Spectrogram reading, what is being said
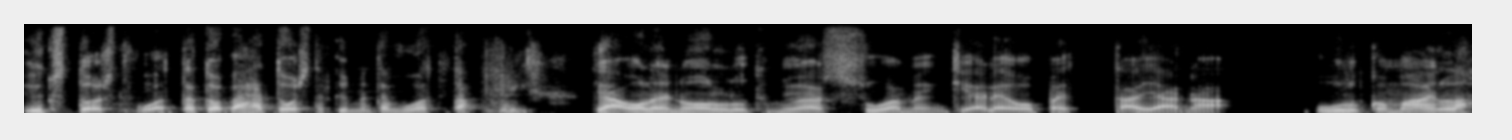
11 vuotta, to, vähän toistakymmentä vuotta, ja olen ollut myös suomen kielen opettajana ulkomailla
